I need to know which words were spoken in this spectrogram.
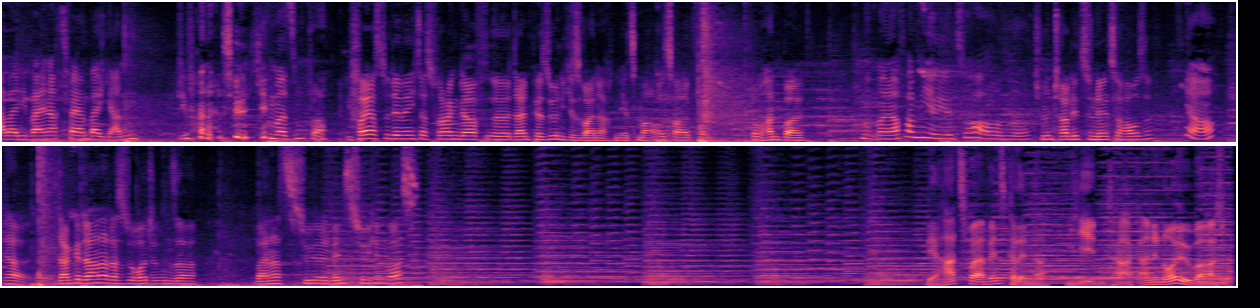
aber die Weihnachtsfeiern bei Jan, die waren natürlich immer super. Wie feierst du denn, wenn ich das fragen darf, äh, dein persönliches Weihnachten jetzt mal außerhalb vom, vom Handball? Mit meiner Familie zu Hause. Schön traditionell zu Hause? Ja. Ja, äh, danke Dana, dass du heute unser Weihnachts-Adventstürchen warst. Der H2 Adventskalender. Jeden Tag eine neue Überraschung.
